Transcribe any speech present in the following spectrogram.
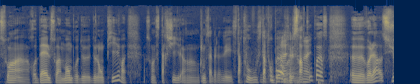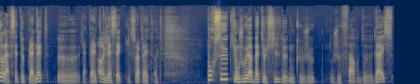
soit un rebelle, soit un membre de, de l'empire, soit un starship, un, comment ça s'appelle, les Star, Star Troopers, les Star Troopers. voilà, sur la, cette planète, la planète glacée, sur la planète haute. Pour ceux qui ont joué à Battlefield, donc jeu jeu phare de DICE,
